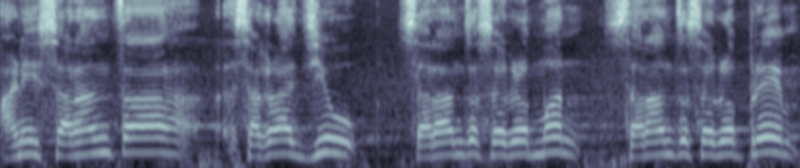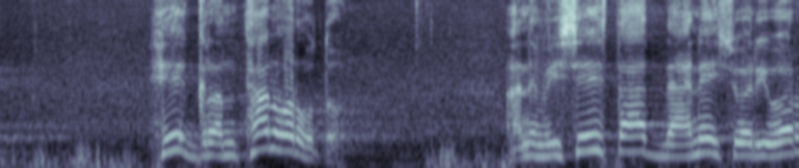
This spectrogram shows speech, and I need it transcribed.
आणि सरांचा सगळा जीव सरांचं सगळं मन सरांचं सगळं प्रेम हे ग्रंथांवर होतं. आणि विशेषतः ज्ञानेश्वरीवर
